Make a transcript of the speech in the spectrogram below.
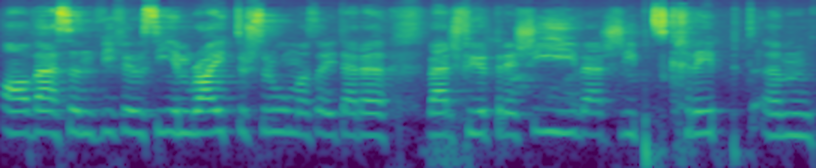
anwesend, wie viele sind im Writers Room, also in der, wer führt Regie, wer schreibt Skript. Ähm,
